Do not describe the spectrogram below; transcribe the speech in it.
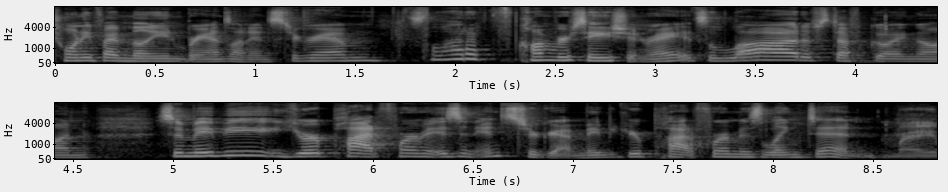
25 million brands on Instagram. It's a lot of conversation, right? It's a lot of stuff going on. So maybe your platform isn't Instagram. Maybe your platform is LinkedIn. Right.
